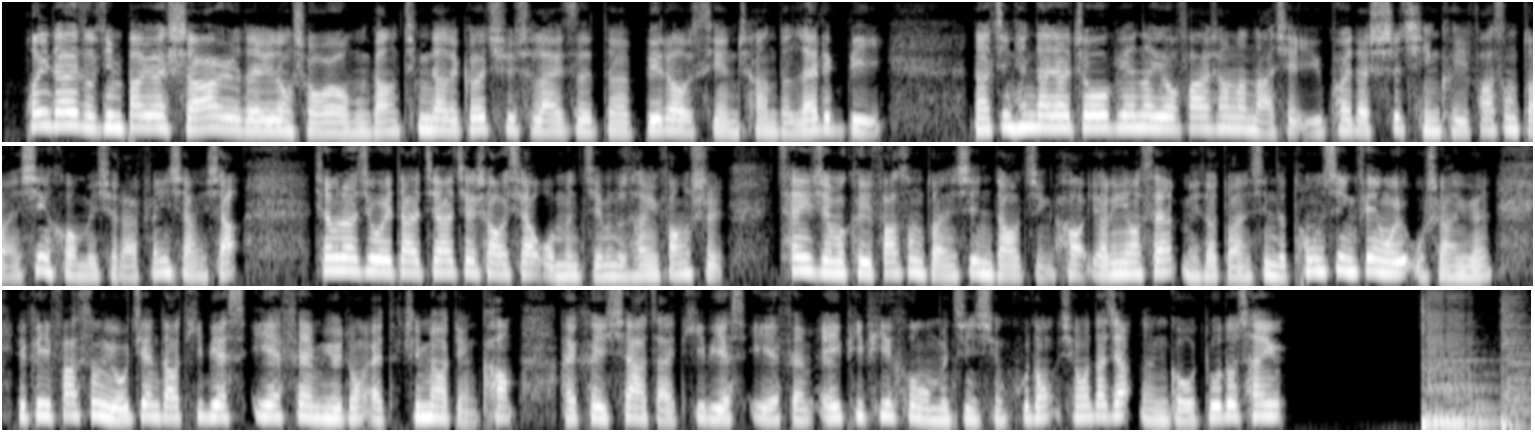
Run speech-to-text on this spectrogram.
欢迎大家走进八月十二日的移动首尔。我们刚听到的歌曲是来自 The Beatles 演唱的《Let It Be》。那今天大家周边呢又发生了哪些愉快的事情？可以发送短信和我们一起来分享一下。下面呢就为大家介绍一下我们节目的参与方式。参与节目可以发送短信到井号幺零幺三，每条短信的通信费为五十万元。也可以发送邮件到 tbs efm 运动 at gmail 点 com，还可以下载 tbs efm app 和我们进行互动。希望大家能够多多参与。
